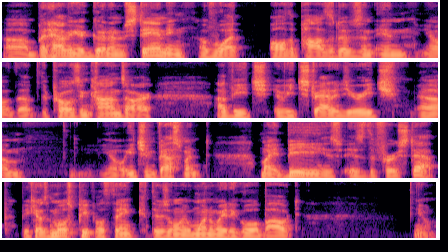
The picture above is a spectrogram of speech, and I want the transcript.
Um, but having a good understanding of what all the positives and, and you know the the pros and cons are of each of each strategy or each um, you know each investment might be is is the first step because most people think there's only one way to go about you know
